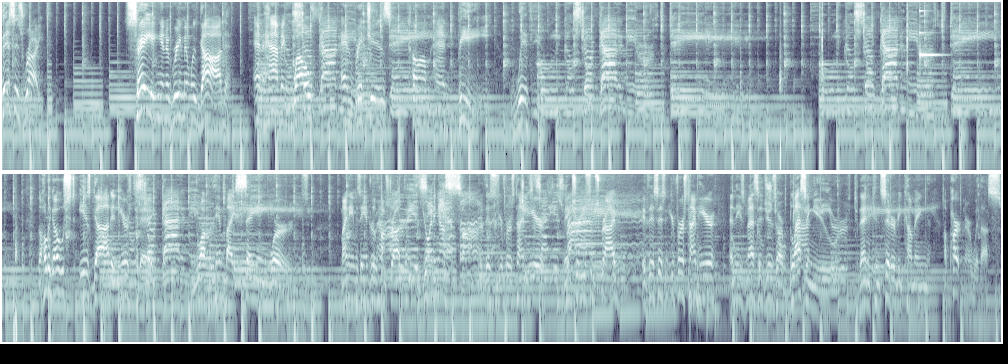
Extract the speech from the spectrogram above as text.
this is right. Saying in agreement with God and having wealth and riches come and be with you. Holy Ghost, your God in the. Holy Ghost, your God in the earth today. the Holy Ghost is God in the earth today. Your God in the you walk with him by saying words my name is Andrew Hemstraw thank you for joining us. If this is your first time here make sure you subscribe. If this isn't your first time here and these messages are blessing you then consider becoming a partner with us.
